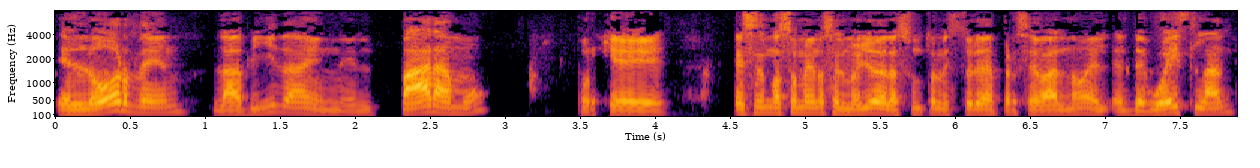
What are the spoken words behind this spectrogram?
el orden, la vida en el páramo, porque ese es más o menos el meollo del asunto en la historia de Perceval, ¿no? El, el de Wasteland,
